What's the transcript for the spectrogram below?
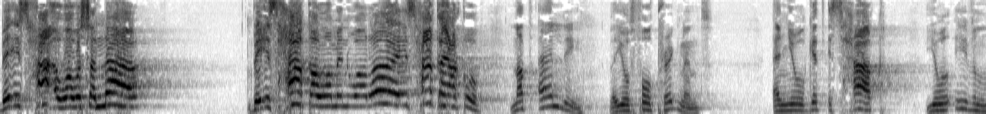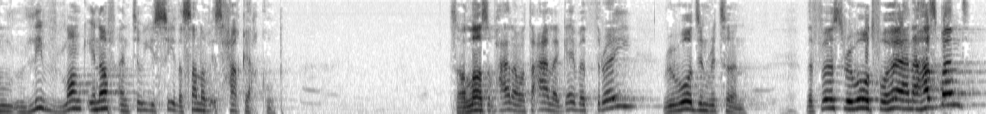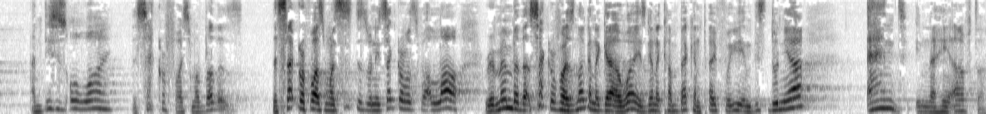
بِإِسْحَاقَ وَوَشَّرْنَاهُ بإسحاق ومن وراء إسحاق يعقوب. Not only that you'll fall pregnant and you will get Ishaq, you will even live long enough until you see the son of Ishaq Yaqub. So Allah subhanahu wa ta'ala gave her three rewards in return. The first reward for her and her husband, And this is all why? The sacrifice, my brothers. The sacrifice, my sisters, when you sacrifice for Allah, remember that sacrifice is not going to go away. It's going to come back and pay for you in this dunya and in the hereafter.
